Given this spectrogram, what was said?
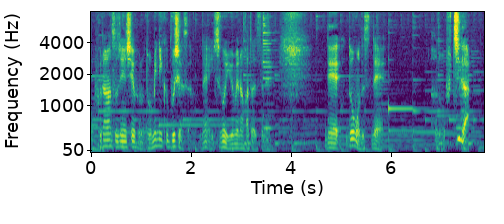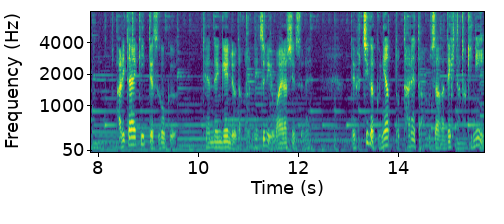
うフランス人シェフのドミニク・ブシャさんねすごい有名な方ですよね。でどうもですねあの縁が有田焼ってすごく天然原料だから熱に弱いらしいんですよね。で縁がぐにゃっと垂れた器ができた時に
